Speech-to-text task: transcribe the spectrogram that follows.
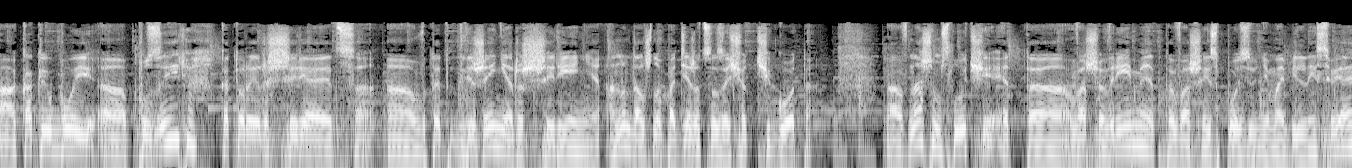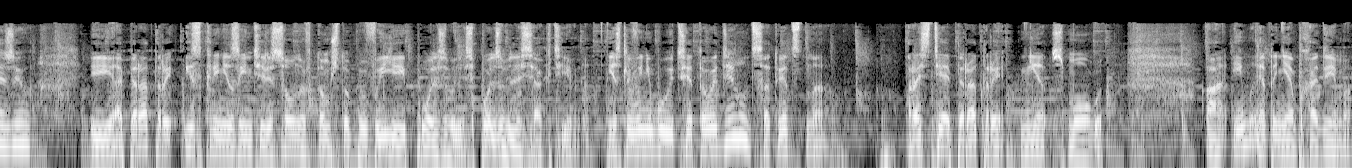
А, как любой а, пузырь, который расширяется, а, вот это движение расширения, оно должно поддерживаться за счет чего-то. В нашем случае это ваше время, это ваше использование мобильной связью, и операторы искренне заинтересованы в том, чтобы вы ей пользовались, пользовались активно. Если вы не будете этого делать, соответственно, расти операторы не смогут. А им это необходимо.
